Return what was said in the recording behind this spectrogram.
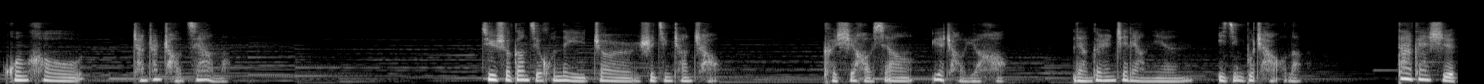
婚后常常吵架吗？据说刚结婚那一阵儿是经常吵。可是好像越吵越好，两个人这两年已经不吵了，大概是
